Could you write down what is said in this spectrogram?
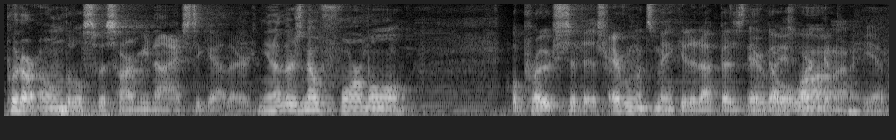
put our own little Swiss Army knives together. You know, there's no formal approach to this. Everyone's making it up as they Everybody's go along. working on it, yep.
